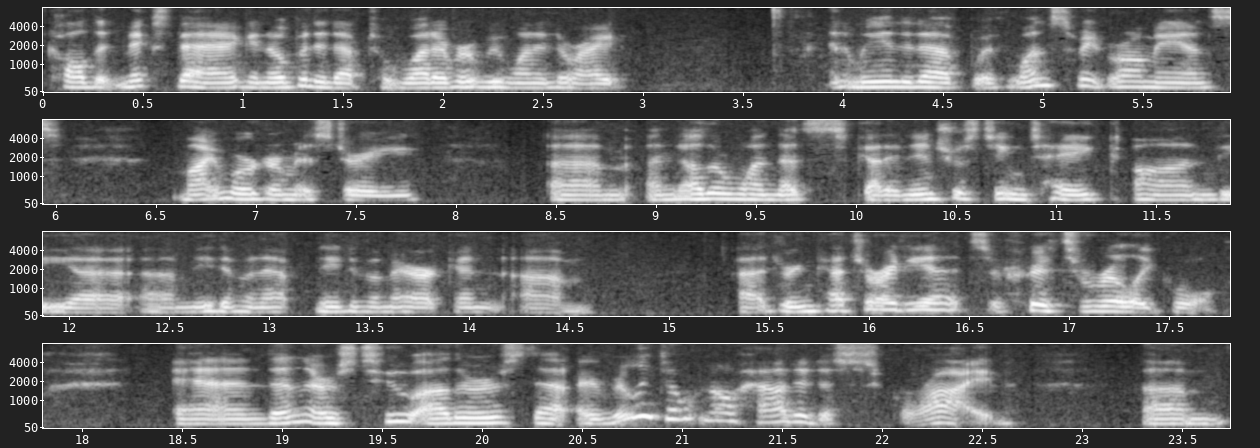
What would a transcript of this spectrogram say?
called it mixed bag and opened it up to whatever we wanted to write. And we ended up with one sweet romance, my murder mystery, um, another one that's got an interesting take on the uh, um, Native Native American um, uh, Dreamcatcher idea. It's it's really cool. And then there's two others that I really don't know how to describe. Um,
